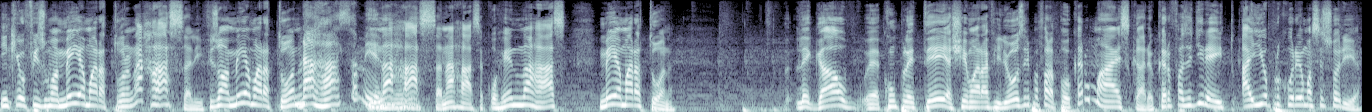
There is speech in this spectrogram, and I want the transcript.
em que eu fiz uma meia maratona na raça ali. Fiz uma meia maratona. Na raça mesmo. Na né? raça, na raça, correndo na raça, meia maratona. Legal, é, completei, achei maravilhoso. E para falar, pô, eu quero mais, cara, eu quero fazer direito. Aí eu procurei uma assessoria.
